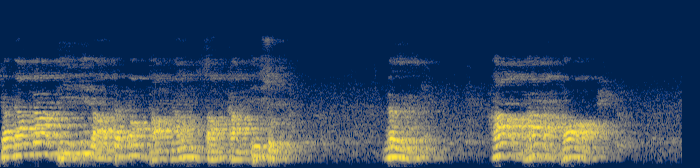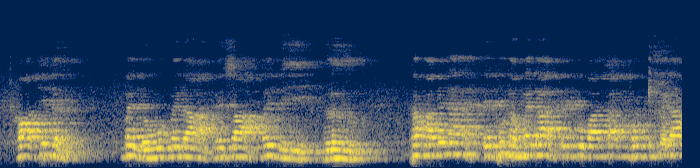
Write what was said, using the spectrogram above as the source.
ฉะนั้นหน้าที่ที่เราจะต้องทำนั้นสำคัญที่สุดหนึ่งห้ามห้าข้อ ข้อที่หนึ่งไม่รู้ไม่ได้ ไม่ทราบไม่มีลืม ทำมาไม่ได้ เป็นผู้นำไม่ได้ เป็นครูบาอาจารย์คนไม่ได้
